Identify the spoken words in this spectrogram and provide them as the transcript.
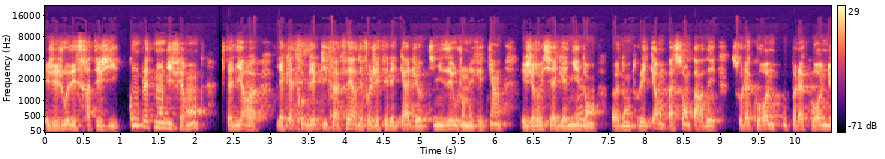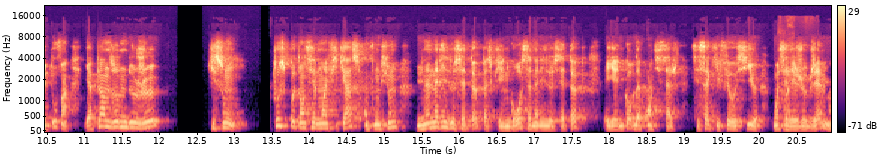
et j'ai joué des stratégies complètement différentes. C'est-à-dire, euh, il y a quatre objectifs à faire. Des fois, j'ai fait les quatre, j'ai optimisé ou j'en ai fait qu'un et j'ai réussi à gagner dans dans tous les cas en passant par des soit la couronne ou pas la couronne du tout. Enfin, il y a plein de zones de jeu qui sont tous potentiellement efficaces en fonction d'une analyse de setup, parce qu'il y a une grosse analyse de setup et il y a une courbe d'apprentissage. C'est ça qui fait aussi, euh, moi, c'est des jeux que j'aime,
